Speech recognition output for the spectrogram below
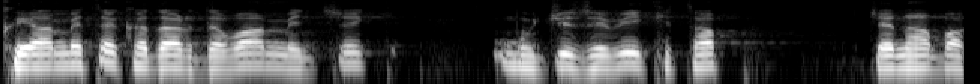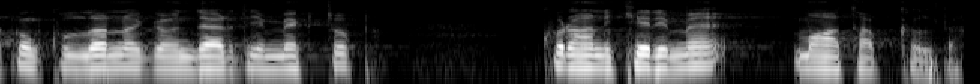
Kıyamete kadar devam edecek mucizevi kitap Cenab-ı Hakk'ın kullarına gönderdiği mektup Kur'an-ı Kerim'e muhatap kıldı.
